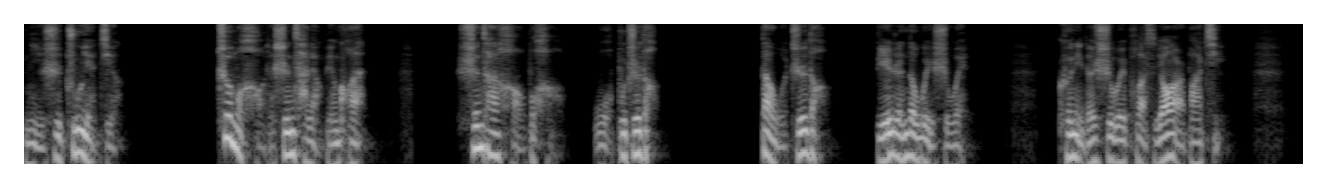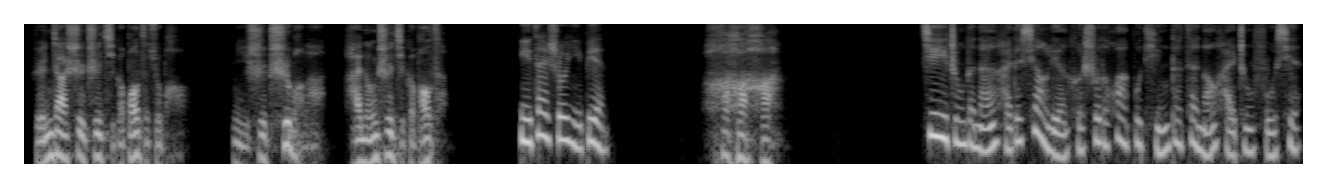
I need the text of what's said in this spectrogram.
你是猪眼睛。这么好的身材两边宽，身材好不好我不知道，但我知道别人的胃是胃，可你的是胃 plus 幺二八 G，人家是吃几个包子就饱，你是吃饱了还能吃几个包子？你再说一遍。哈哈哈。记忆中的男孩的笑脸和说的话不停的在脑海中浮现，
